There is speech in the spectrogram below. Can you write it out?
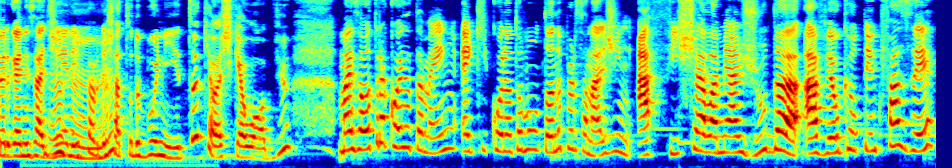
organizadinha uhum. ali pra uhum. deixar tudo bonito, que eu acho que é o óbvio. Mas a outra coisa também é que quando eu tô montando o personagem, a ficha ela me ajuda a ver o que eu tenho que fazer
